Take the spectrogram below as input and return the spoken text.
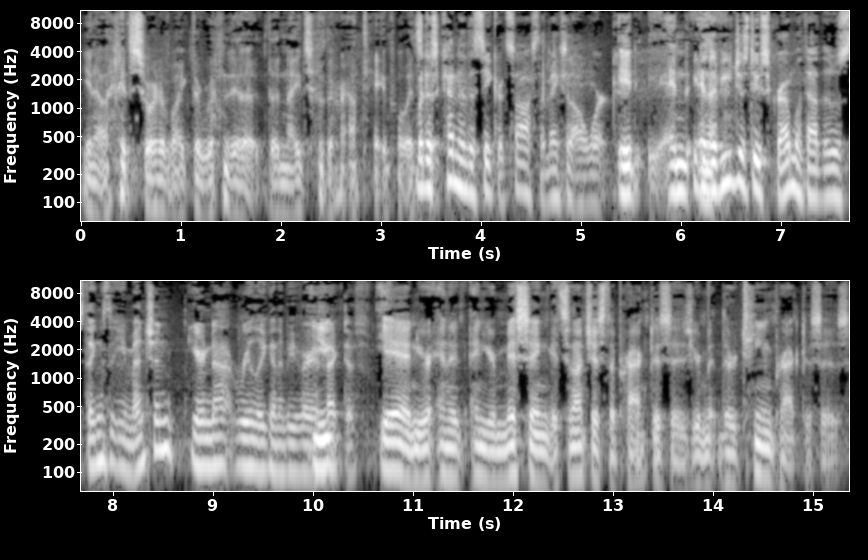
you know. It's sort of like the the, the Knights of the Round Table. It's But it's kind of the secret sauce that makes it all work. it and because and if you just do Scrum without those things that you mentioned, you're not really going to be very You- effective. Yeah, and you're and it, and you're missing. It's not just the practices. You're they're team practices.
